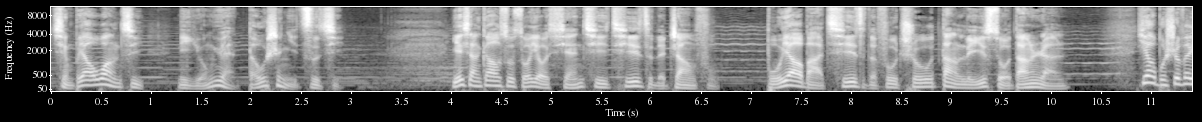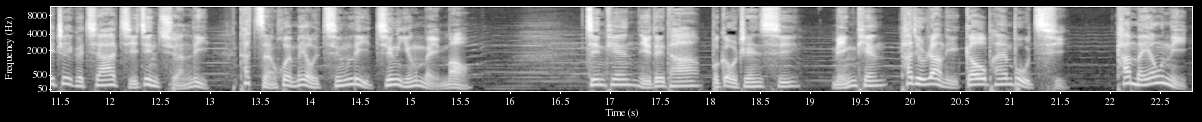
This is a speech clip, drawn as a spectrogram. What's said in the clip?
请不要忘记，你永远都是你自己。也想告诉所有嫌弃妻子的丈夫，不要把妻子的付出当理所当然。要不是为这个家竭尽全力，他怎会没有精力经营美貌？今天你对他不够珍惜，明天他就让你高攀不起。他没有你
